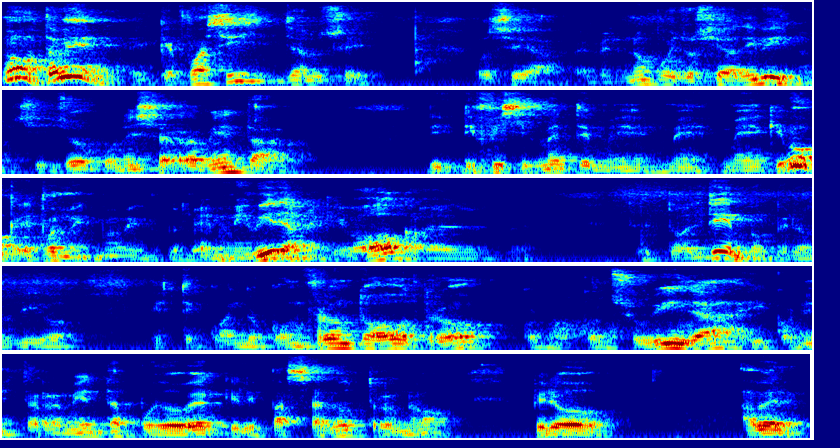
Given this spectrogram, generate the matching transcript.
No, está bien, que fue así, ya lo sé. O sea, no pues yo sea divino, si yo con esa herramienta difícilmente me, me, equivoco. Después en mi vida me equivoco todo el tiempo, pero digo, este, cuando confronto a otro con, su vida y con esta herramienta, puedo ver qué le pasa al otro, ¿no? Pero, a ver,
